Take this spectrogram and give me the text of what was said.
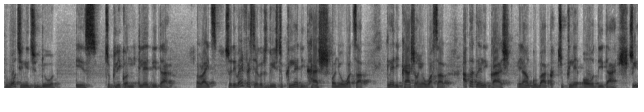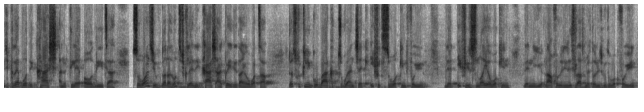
what you need to do is to click on clear data all right? So the very first thing you're going to do is to clear the cache on your whatsapp. Clear the cache on your whatsapp. After clearing the cache you now go back to clear all data. So you need to clear both the cache and clear all data. So once you've done that once you clear the cache and clear the data on your whatsapp just quickly go back to go and check if it is working for you. Then if it's not yet working then you now follow this last method which is going to work for you.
